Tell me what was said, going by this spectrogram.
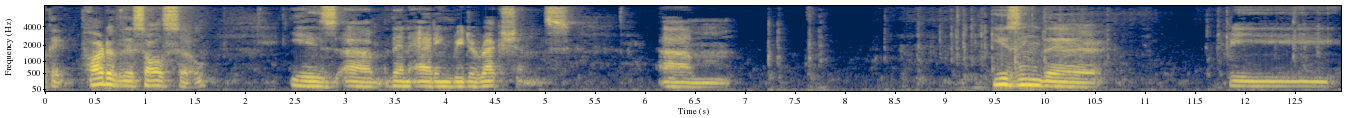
Okay, part of this also is um, then adding redirections. Um, using the re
